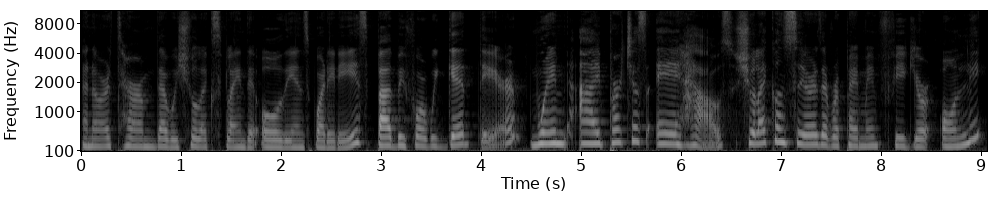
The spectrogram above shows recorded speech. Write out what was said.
another term that we should explain the audience what it is. But before we get there, when I purchase a house, should I consider the repayment figure only,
